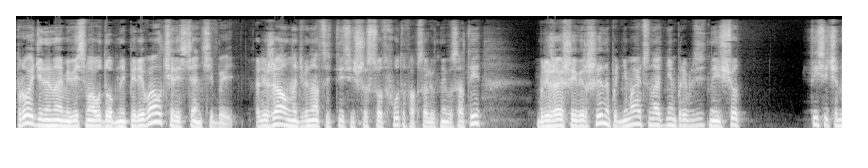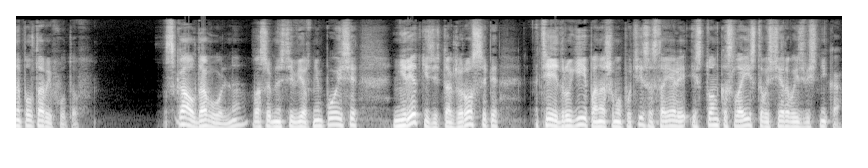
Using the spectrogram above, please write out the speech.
Пройденный нами весьма удобный перевал через Сянтибэй лежал на 12 600 футов абсолютной высоты, Ближайшие вершины поднимаются над ним приблизительно еще тысячи на полторы футов. Скал довольно, в особенности в верхнем поясе, нередки здесь также россыпи, те и другие по нашему пути состояли из тонкослоистого серого известняка.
